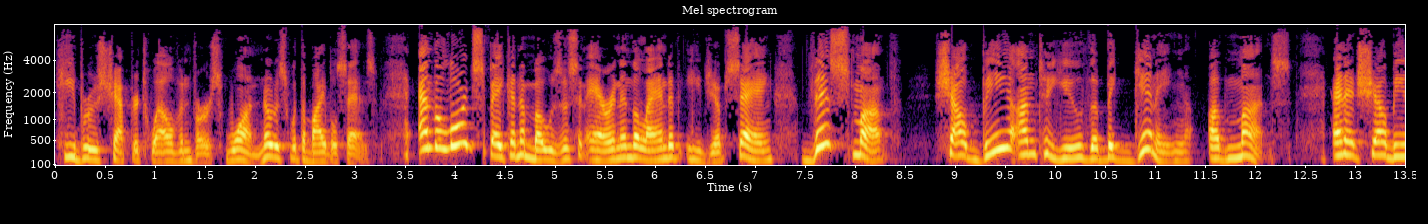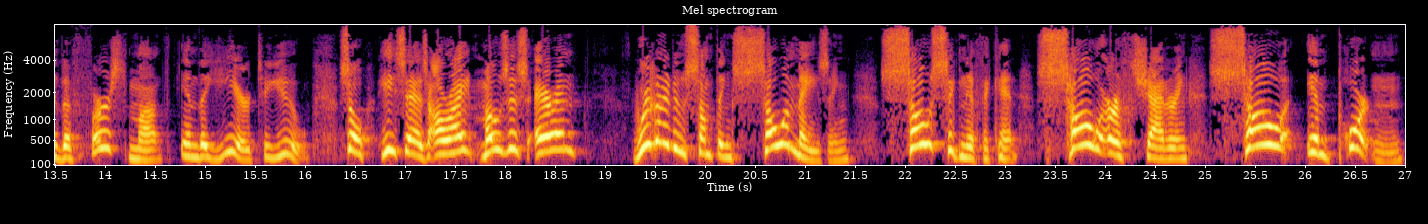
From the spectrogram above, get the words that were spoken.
Hebrews chapter 12 and verse 1. Notice what the Bible says. And the Lord spake unto Moses and Aaron in the land of Egypt, saying, This month shall be unto you the beginning of months and it shall be the first month in the year to you. So he says, All right, Moses, Aaron, we're going to do something so amazing, so significant, so earth shattering, so important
